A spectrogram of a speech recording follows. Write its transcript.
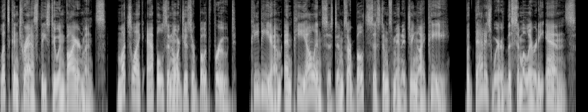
Let's contrast these two environments. Much like apples and oranges are both fruit, PDM and PLM systems are both systems managing IP, but that is where the similarity ends.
